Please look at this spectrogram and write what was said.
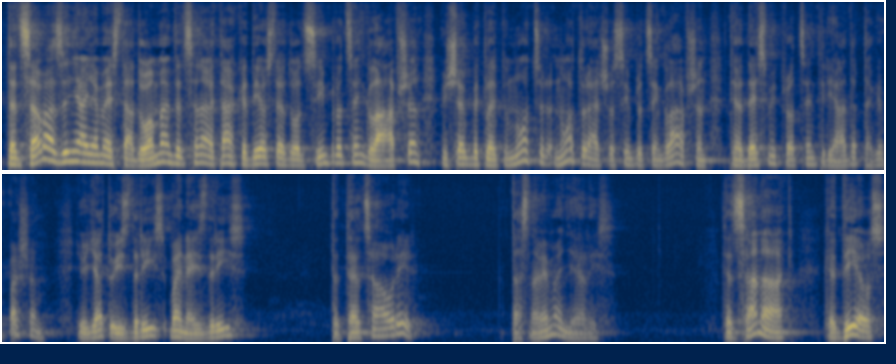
Tad savā ziņā, ja mēs tā domājam, tad sanāk tā, ka Dievs tev dod 100% glābšanu. Viņš saka, bet, lai tu noturētu šo 100% glābšanu, tev 10% ir jādara tagad pašam. Jo, ja tu izdarīsi vai neizdarīsi, tad tev cauri ir. Tas nav evaņģēlijs. Tad sanāk, ka Dievs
